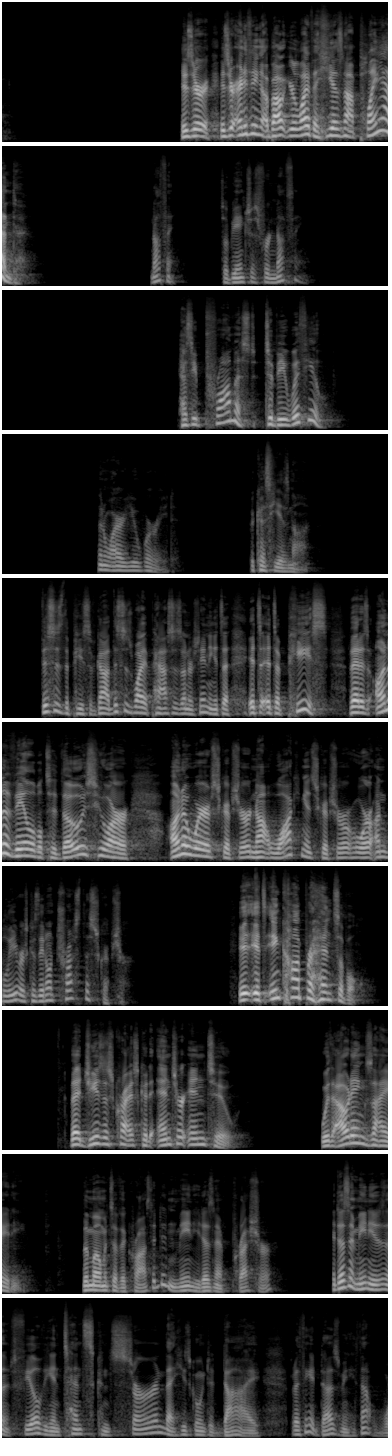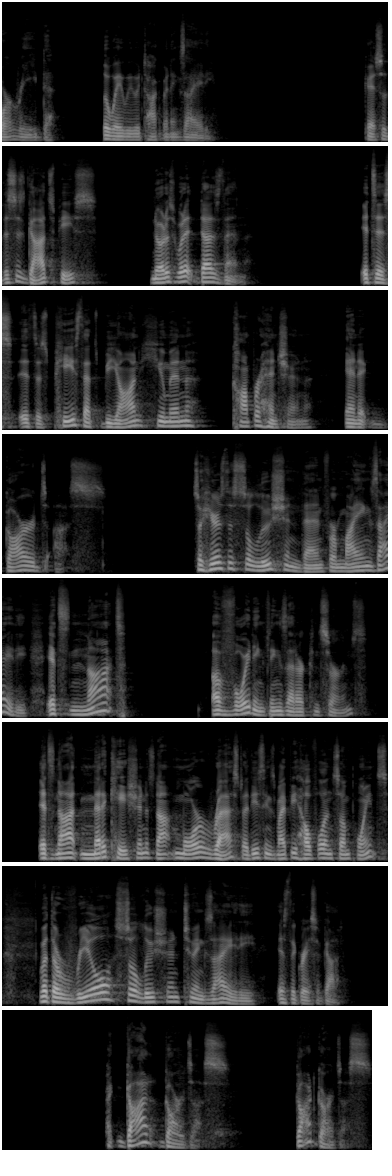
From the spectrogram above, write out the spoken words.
Is there, is there anything about your life that He has not planned? Nothing. So be anxious for nothing. Has He promised to be with you? Then why are you worried? Because He is not. This is the peace of God. This is why it passes understanding. It's a, it's a, it's a peace that is unavailable to those who are unaware of Scripture, not walking in Scripture, or unbelievers because they don't trust the Scripture. It's incomprehensible that Jesus Christ could enter into without anxiety the moments of the cross. It didn't mean he doesn't have pressure. It doesn't mean he doesn't feel the intense concern that he's going to die. But I think it does mean he's not worried the way we would talk about anxiety. Okay, so this is God's peace. Notice what it does then. It's this, it's this peace that's beyond human comprehension and it guards us. So here's the solution then for my anxiety it's not avoiding things that are concerns. It's not medication. It's not more rest. Uh, these things might be helpful in some points. But the real solution to anxiety is the grace of God. God guards us. God guards us.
